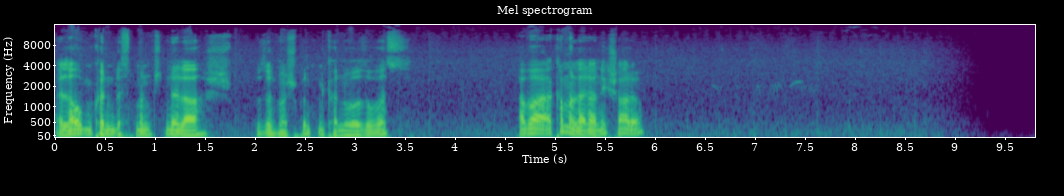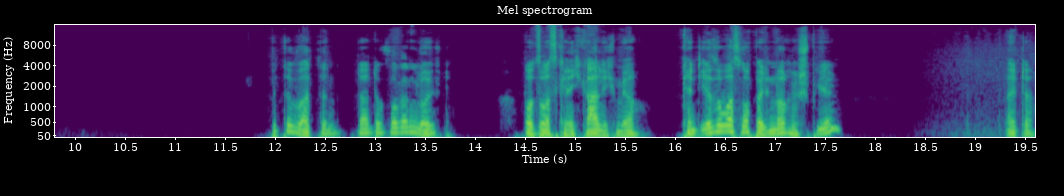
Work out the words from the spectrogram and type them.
erlauben können, dass man schneller, sch- dass man sprinten kann oder sowas. Aber kann man leider nicht, schade. Bitte warten, da der Vorgang läuft. Boah, sowas kenne ich gar nicht mehr. Kennt ihr sowas noch bei den neuen Spielen? Alter.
